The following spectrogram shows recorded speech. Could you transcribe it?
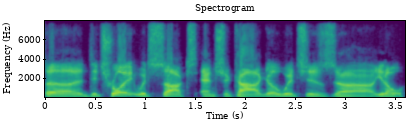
uh, Detroit, which sucks, and Chicago, which is, uh, you know,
